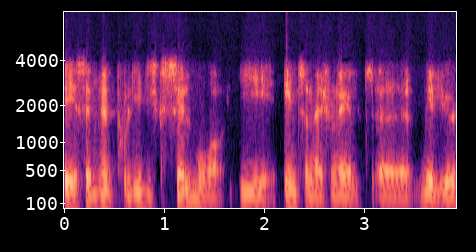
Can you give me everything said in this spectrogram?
Det er simpelthen politisk selvmord i internationalt øh, miljø.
